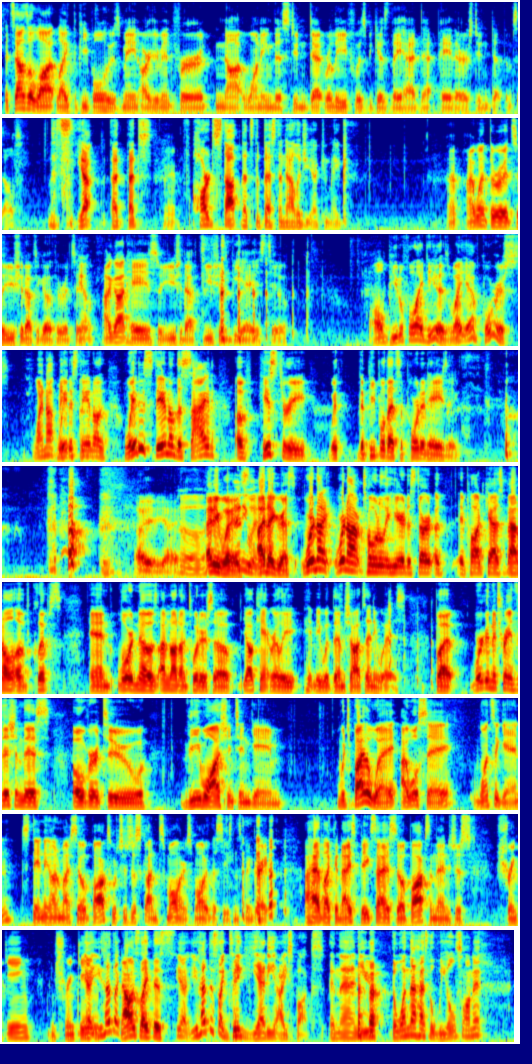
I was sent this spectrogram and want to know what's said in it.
it sounds a lot like the people whose main argument for not wanting the student debt relief was because they had to pay their student debt themselves. that's yeah, that, that's Right. hard stop. That's the best analogy I can make. I went through it, so you should have to go through it too. Yeah. I got hazed, so you should have you should be hazed too. All beautiful ideas. Why? Yeah, of course. Why not? Way to stand better? on way to stand on the side of history with the people that supported hazing. Oh yeah, yeah. Uh, anyways, anyways. I digress. We're not we're not totally here to start a, a podcast battle of clips, and Lord knows I'm not on Twitter, so y'all can't really hit me with them shots, anyways. but we're gonna transition this over to the Washington game, which, by the way, I will say once again, standing on my soapbox, which has just gotten smaller and smaller this season, it's been great. I had like a nice big size soapbox, and then it's just shrinking and shrinking. Yeah, you had, like- now it's like this. Yeah, you had this like big Yeti ice box, and then you the one that has the wheels on it,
